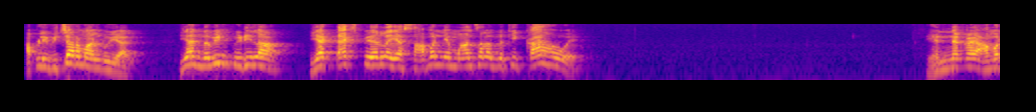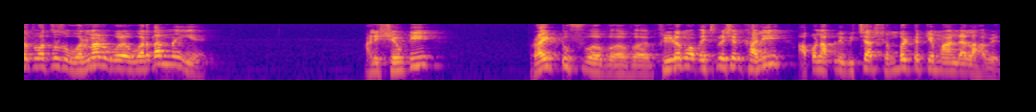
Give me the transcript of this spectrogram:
आपले विचार मांडूयात. या नवीन पिढीला या टॅक्सपेअरला या सामान्य माणसाला नक्की काय हवंय? ह्यांना काय अमरत्वाचं वर्णन वरदान नाही आहे आणि शेवटी right to freedom of expression खाली आपण आपले विचार शंभर टक्के मांडायला हवेत.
